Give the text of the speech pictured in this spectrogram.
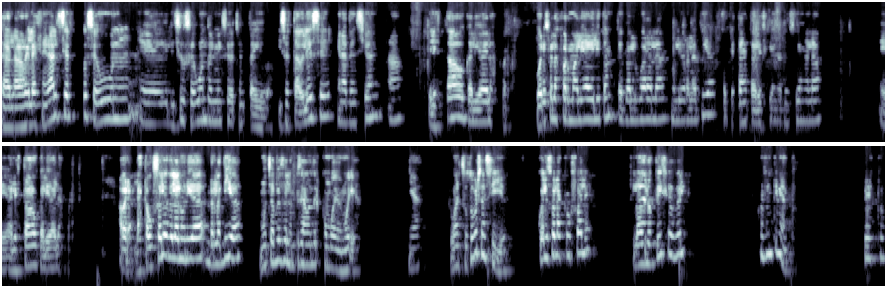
La, la regla general, ¿cierto? Según eh, el inciso segundo del 1682. Y se establece en atención a el estado calidad de las partes. Por eso la formalidad habilitante da lugar a la nulidad relativa, porque están establecidas en atención a eh, al estado calidad de las partes. Ahora, las causales de la nulidad relativa muchas veces la empiezan a vender como de memoria. ¿Ya? Bueno, esto es súper sencillo. ¿Cuáles son las causales? La de los vicios del consentimiento. ¿Cierto?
